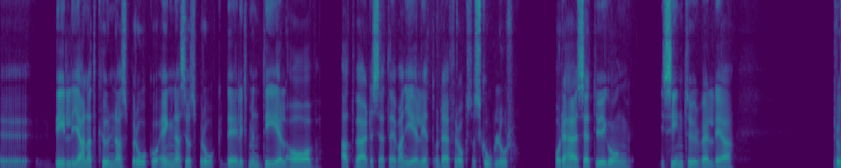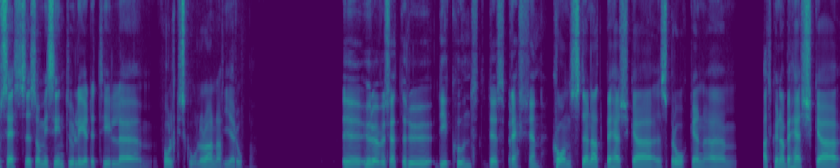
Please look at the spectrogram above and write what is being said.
eh, viljan att kunna språk och ägna sig åt språk, det är liksom en del av att värdesätta evangeliet och därför också skolor. Och det här sätter ju igång i sin tur väldiga processer som i sin tur leder till eh, folkskolor och annat i Europa. Eh, hur översätter du Die Kunst des Sprechen? konsten att behärska språken, eh, att kunna behärska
